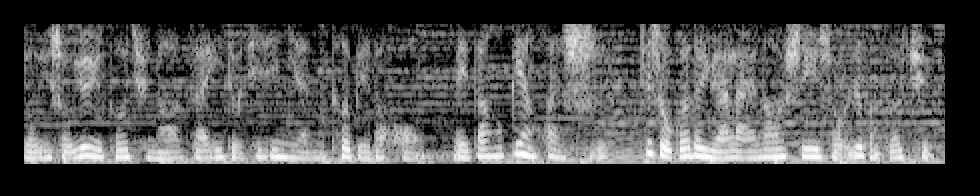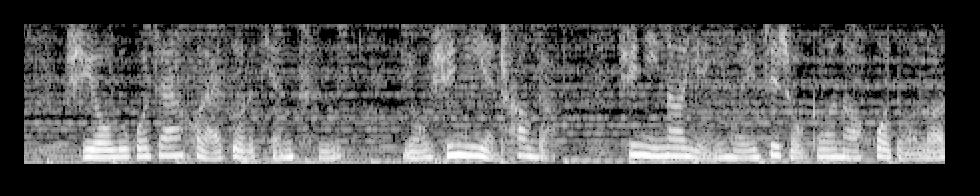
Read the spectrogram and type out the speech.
有一首粤语歌曲呢在一九七七年特别的红每当变换时。这首歌的原来呢是一首日本歌曲是由卢国詹后来做的填词由虚拟演唱的。薰妮呢也因为这首歌呢获得了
